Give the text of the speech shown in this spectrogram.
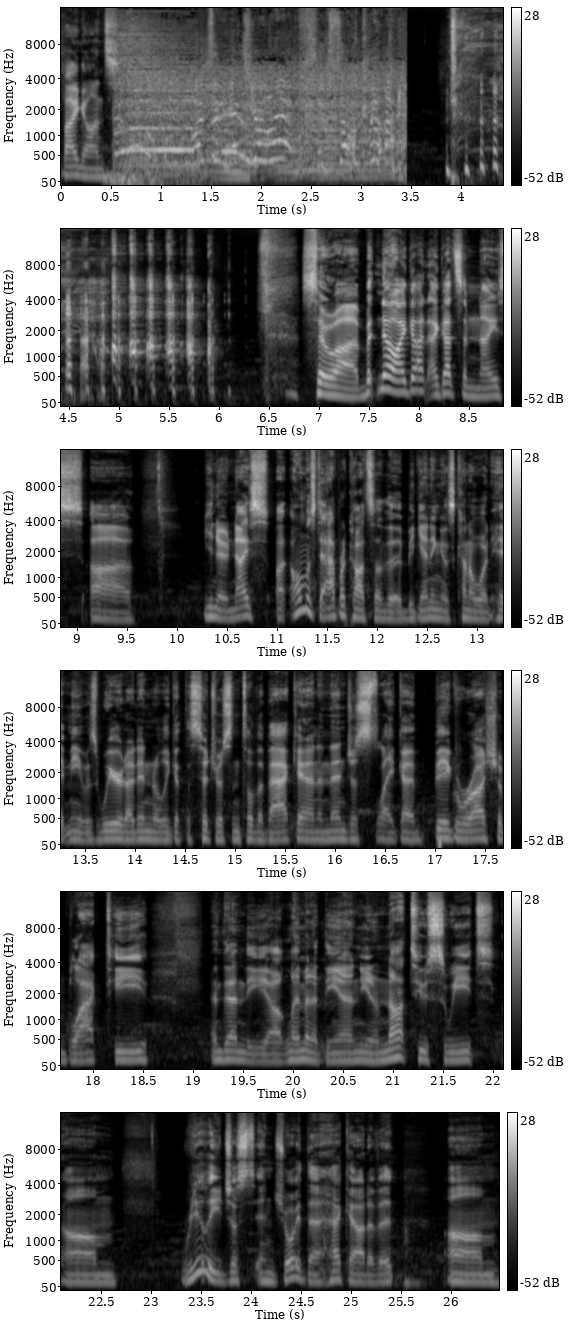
Bygones. Once it hits your lips, it's so good. So, uh, but no, I got I got some nice, uh, you know, nice, uh, almost apricots at the beginning is kind of what hit me. It was weird. I didn't really get the citrus until the back end, and then just like a big rush of black tea, and then the uh, lemon at the end. You know, not too sweet. Um, really, just enjoyed the heck out of it. Um,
